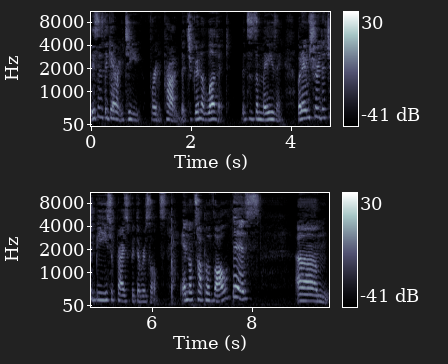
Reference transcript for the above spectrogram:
this is the guarantee for the product that you're going to love it. This is amazing. But I'm sure that you'll be surprised with the results. And on top of all of this, um,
